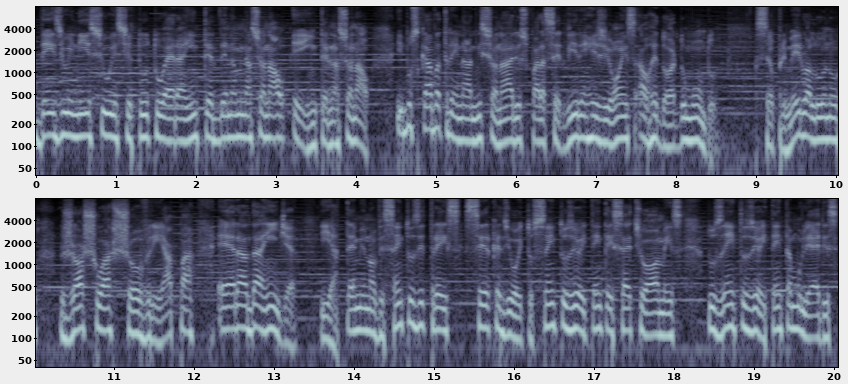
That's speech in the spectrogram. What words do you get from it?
Desde o início, o Instituto era interdenominacional e internacional e buscava treinar missionários para servir em regiões ao redor do mundo. Seu primeiro aluno, Joshua Chovriapa, era da Índia e até 1903 cerca de 887 homens, 280 mulheres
